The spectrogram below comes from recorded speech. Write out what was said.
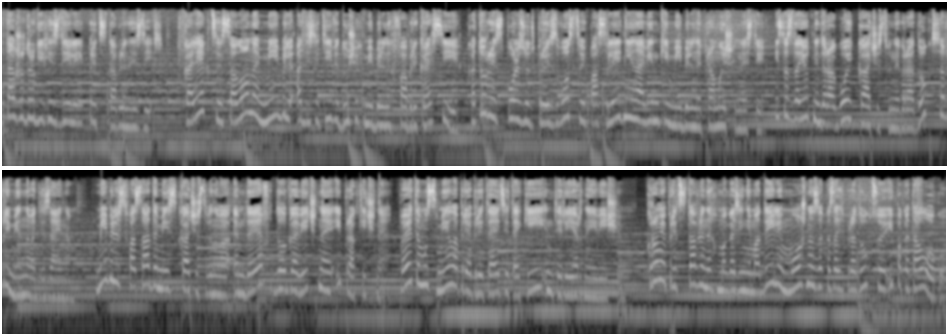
а также других изделий представлены здесь. В коллекции салона мебель от 10 ведущих мебельных фабрик России, которые используют в производстве последние новинки мебельной промышленности и создают недорогой качественный продукт современного дизайна. Мебель с фасадами из качественного МДФ долговечная и практичная, поэтому смело приобретайте такие интерьерные вещи. Кроме представленных в магазине моделей, можно заказать продукцию и по каталогу.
